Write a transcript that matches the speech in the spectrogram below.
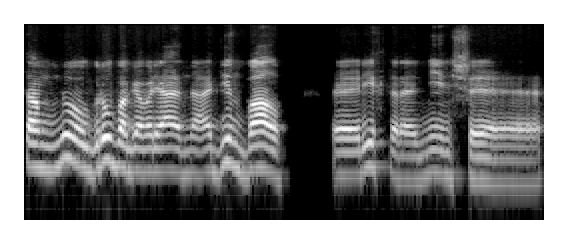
там, ну, грубо говоря, на один балл Рихтера меньше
